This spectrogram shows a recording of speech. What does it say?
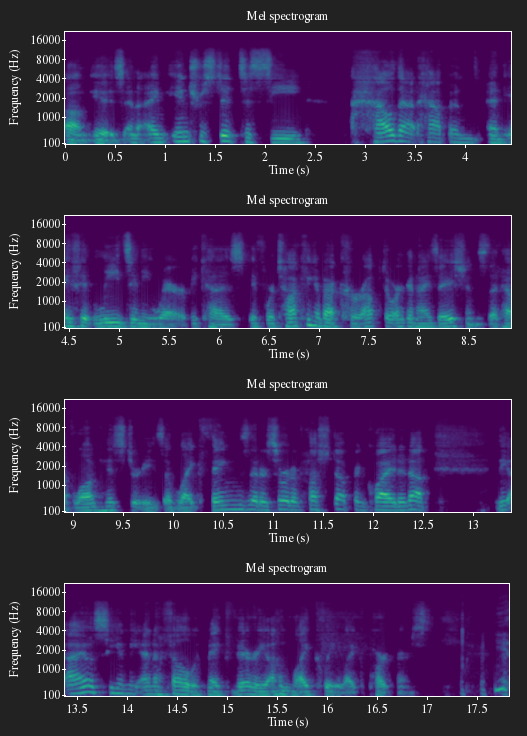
um, is. And I'm interested to see how that happened and if it leads anywhere because if we're talking about corrupt organizations that have long histories of like things that are sort of hushed up and quieted up the IOC and the NFL would make very unlikely like partners. Yeah,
